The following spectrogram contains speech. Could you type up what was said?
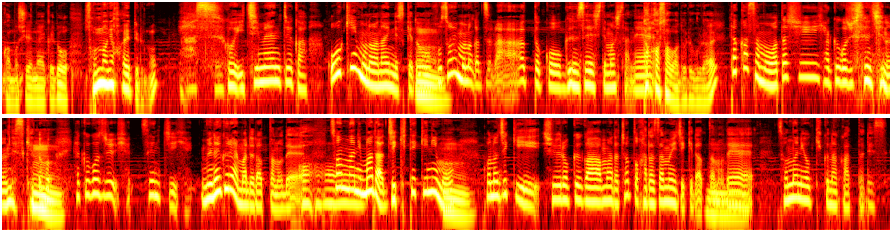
かもしれないけどそんなに生えてるの？いやすごい。一面というか大きいものはないんですけど、うん。細いものがずらーっとこう群生してましたね。高さはどれぐらい？高さも私150センチなんですけど、うん。150センチ胸ぐらいまでだったのでそんなにまだ時期的にも、うん。この時期収録がまだちょっと肌寒い時期だったので、そんなに大きくなかったです。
